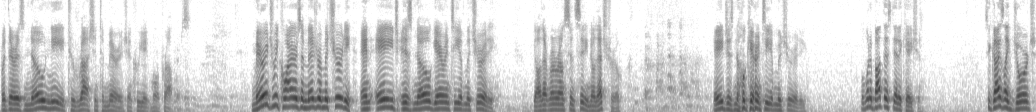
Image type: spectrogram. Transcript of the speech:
But there is no need to rush into marriage and create more problems. Marriage requires a measure of maturity, and age is no guarantee of maturity. Y'all that run around Sin City know that's true. age is no guarantee of maturity. But what about this dedication? See, guys like George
